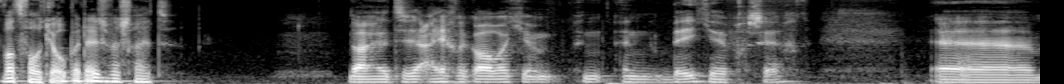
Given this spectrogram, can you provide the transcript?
wat valt je op bij deze wedstrijd? Nou, het is eigenlijk al wat je een, een, een beetje hebt gezegd. Ehm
